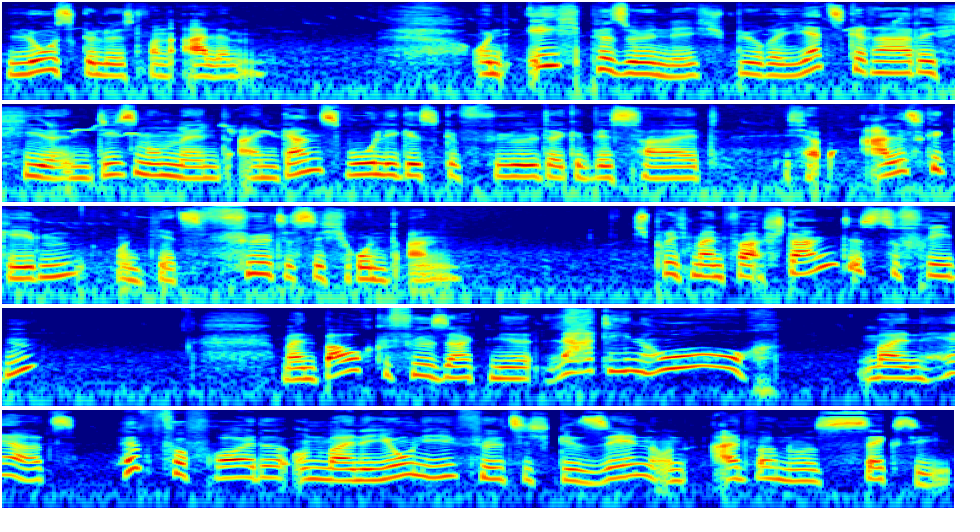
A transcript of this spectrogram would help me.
Losgelöst von allem. Und ich persönlich spüre jetzt gerade hier in diesem Moment ein ganz wohliges Gefühl der Gewissheit, ich habe alles gegeben und jetzt fühlt es sich rund an. Sprich, mein Verstand ist zufrieden, mein Bauchgefühl sagt mir, lad ihn hoch. Mein Herz hüpft vor Freude und meine Joni fühlt sich gesehen und einfach nur sexy.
